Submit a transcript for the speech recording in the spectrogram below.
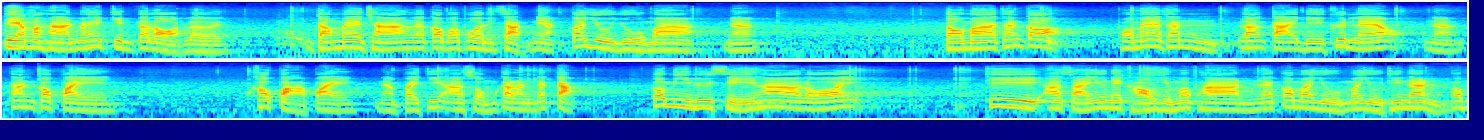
เตรียมอาหารไว้ให้กินตลอดเลยทั้งแม่ช้างแล้วก็พระโพธิสัตว์เนี่ยก็อยู่อยู่มานะต่อมาท่านก็พอแม่ท่านร่างกายดีขึ้นแล้วนะท่านก็ไปเข้าป่าไปนะไปที่อาสมกรันดกะ ก็มีฤาษีห้าร้อย ที่อาศัยอยู่ในเขาหิมพานต์แล้วก็มาอยู่มาอยู่ที่นั่น พระโพ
